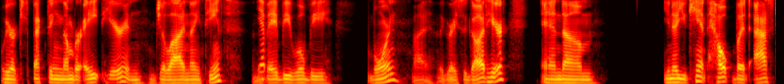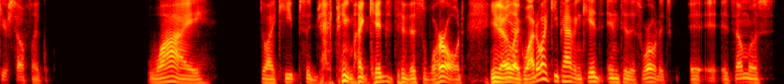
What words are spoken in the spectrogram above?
we are expecting number 8 here in July 19th the baby will be born by the grace of God here and um you know you can't help but ask yourself like why do I keep subjecting my kids to this world? You know, Yeah. like why do I keep having kids into this world? It's it, it- it's almost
